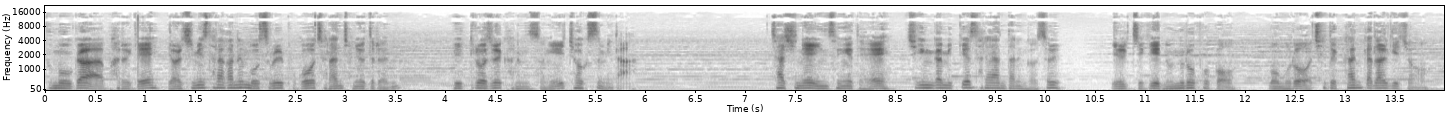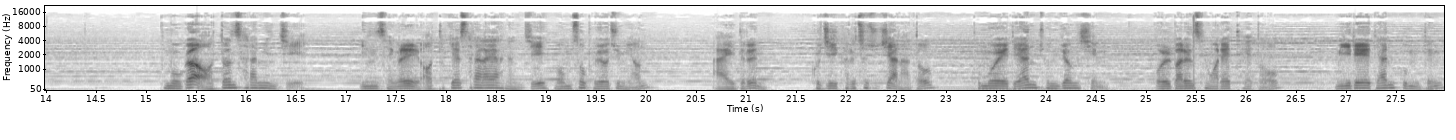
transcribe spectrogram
부모가 바르게 열심히 살아가는 모습을 보고 자란 자녀들은 비뚤어질 가능성이 적습니다. 자신의 인생에 대해 책임감 있게 살아야 한다는 것을 일찍이 눈으로 보고 몸으로 체득한 까닭이죠. 부모가 어떤 사람인지, 인생을 어떻게 살아가야 하는지 몸소 보여주면 아이들은 굳이 가르쳐 주지 않아도 부모에 대한 존경심, 올바른 생활의 태도, 미래에 대한 꿈 등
